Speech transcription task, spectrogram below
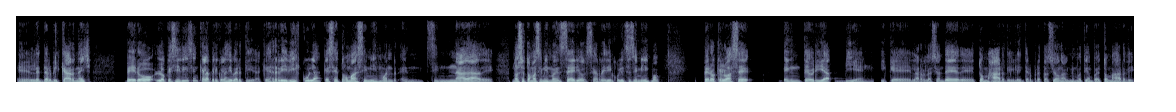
eh, Let There Be Carnage, pero lo que sí dicen que la película es divertida, que es ridícula, que se toma a sí mismo en, sin nada de, no se toma a sí mismo en serio, se ridiculiza a sí mismo, pero que lo hace en teoría bien y que la relación de, de Tom Hardy, la interpretación al mismo tiempo de Tom Hardy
